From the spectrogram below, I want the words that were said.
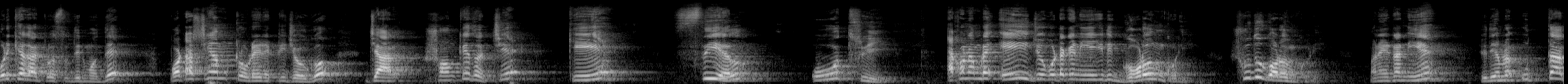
পরীক্ষাগার প্রস্তুতির মধ্যে পটাশিয়াম ক্লোরের একটি যৌগ, যার সংকেত হচ্ছে কে সিএল ও থ্রি এখন আমরা এই যৌগটাকে নিয়ে যদি গরম করি, শুধু গরম করি মানে এটা নিয়ে যদি আমরা উত্তাপ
